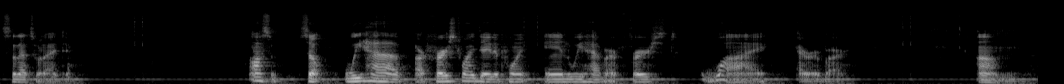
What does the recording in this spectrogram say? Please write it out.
so that's what I do. Awesome. So we have our first Y data point and we have our first Y error bar. Um,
